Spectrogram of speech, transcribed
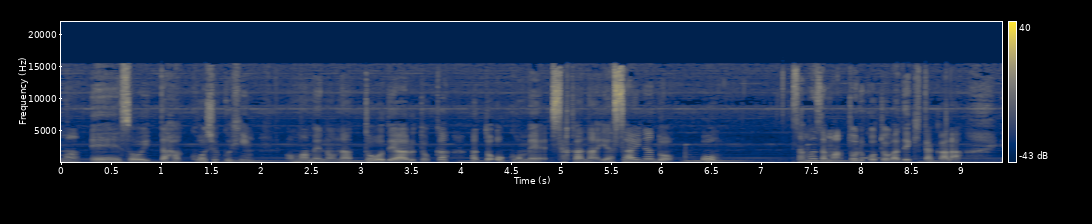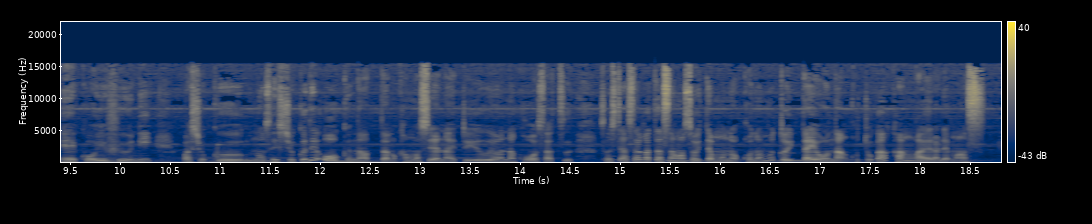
まあえー、そういった発酵食品お豆の納豆であるとかあとお米魚野菜などを様々取ることができたから、えー、こういうふうに和食の接触で多くなったのかもしれないというような考察そして朝方さんはそういったものを好むといったようなことが考えられます。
